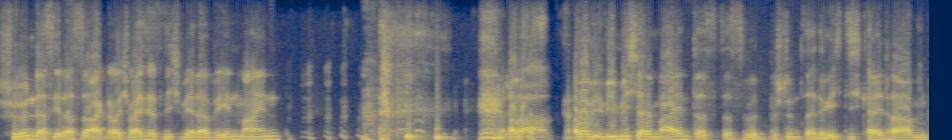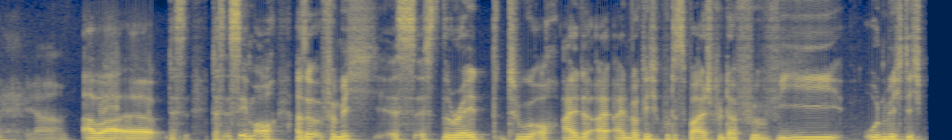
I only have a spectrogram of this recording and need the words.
schön, dass ihr das sagt, aber ich weiß jetzt nicht, wer da wen meint. ja. aber, aber wie, wie, Michael meint, das, das wird bestimmt seine Richtigkeit haben. Ja. Aber äh, das, das ist eben auch, also für mich ist, ist The Raid 2 auch eine, ein wirklich gutes Beispiel dafür, wie unwichtig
